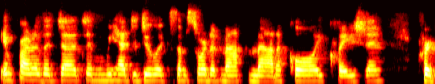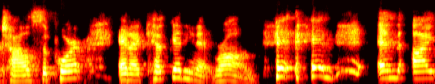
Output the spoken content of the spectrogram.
in front of the judge and we had to do like some sort of mathematical equation for child support and I kept getting it wrong. and and I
